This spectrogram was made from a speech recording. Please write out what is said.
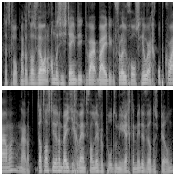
Dat klopt, maar dat was wel een ander systeem die, waarbij de vleugels heel erg opkwamen. Nou, dat, dat was hij wel een beetje gewend van Liverpool toen hij rechter middenvelder speelde.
